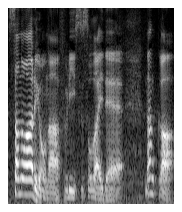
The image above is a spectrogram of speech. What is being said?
さのあるようなフリース素材で、なんか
